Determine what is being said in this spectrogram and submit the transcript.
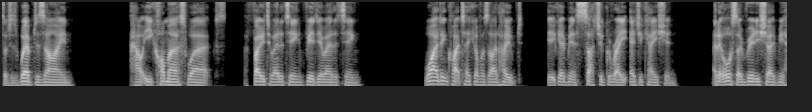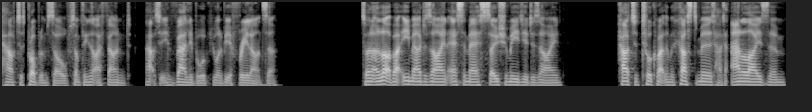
such as web design, how e commerce works, photo editing, video editing. Why it didn't quite take off as I'd hoped, it gave me a, such a great education. And it also really showed me how to problem solve, something that I found absolutely invaluable if you want to be a freelancer. So I know a lot about email design, SMS, social media design, how to talk about them with customers, how to analyze them,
